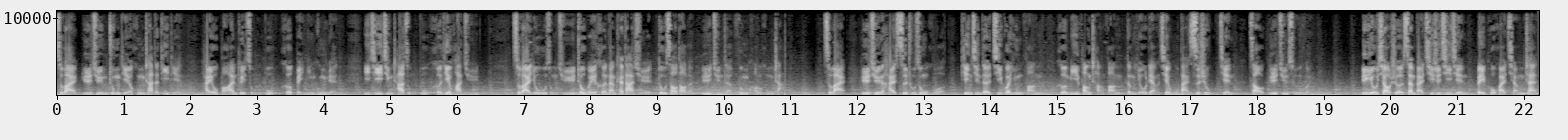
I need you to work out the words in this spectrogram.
此外，日军重点轰炸的地点还有保安队总部和北宁公园，以及警察总部和电话局。此外，邮务总局周围和南开大学都遭到了日军的疯狂轰炸。此外，日军还四处纵火，天津的机关用房和民房、厂房等有两千五百四十五间遭日军损毁，另有校舍三百七十七间被破坏强占，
